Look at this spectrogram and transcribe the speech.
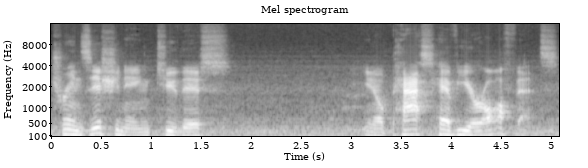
transitioning to this, you know, pass heavier offense,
